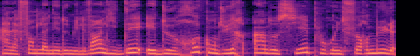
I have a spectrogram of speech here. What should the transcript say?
à la fin de l'année 2020, l'idée est de reconduire un dossier pour une formule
